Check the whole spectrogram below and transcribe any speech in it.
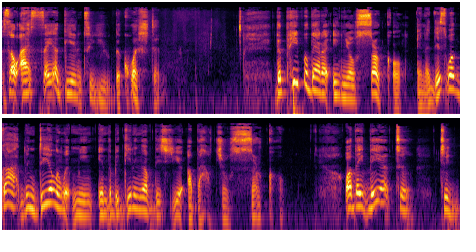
So I say again to you the question. The people that are in your circle, and this is what God been dealing with me in the beginning of this year about your circle. Are they there to to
